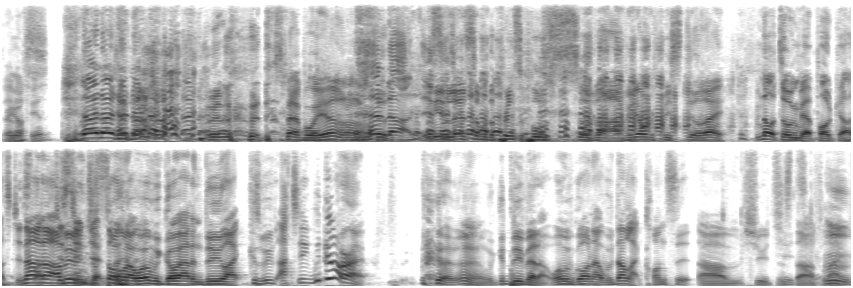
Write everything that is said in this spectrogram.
that real us? feeling. No, no, no, no, no, no, no. with, with this bad boy yeah Nah, you this need to learn some of the principles of uh, videography still eh I'm not talking about podcasts. Just no like, no just I mean in just talking about when we go out and do like because we've actually we did all right we could do better when we've gone out. We've done like concert um, shoots and stuff. Like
